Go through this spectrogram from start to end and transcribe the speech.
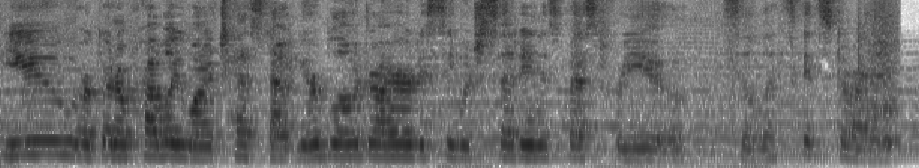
You are going to probably want to test out your blow dryer to see which setting is best for you. So let's get started.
